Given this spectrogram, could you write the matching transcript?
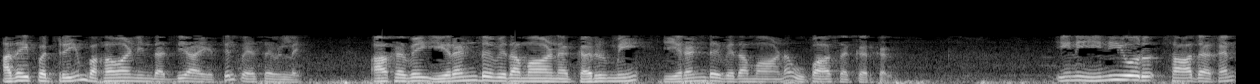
அதை பற்றியும் பகவான் இந்த அத்தியாயத்தில் பேசவில்லை. ஆகவே இரண்டு விதமான கர்மி இரண்டு விதமான உபாசகர்கள். இனி இனியொரு சாதகன்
